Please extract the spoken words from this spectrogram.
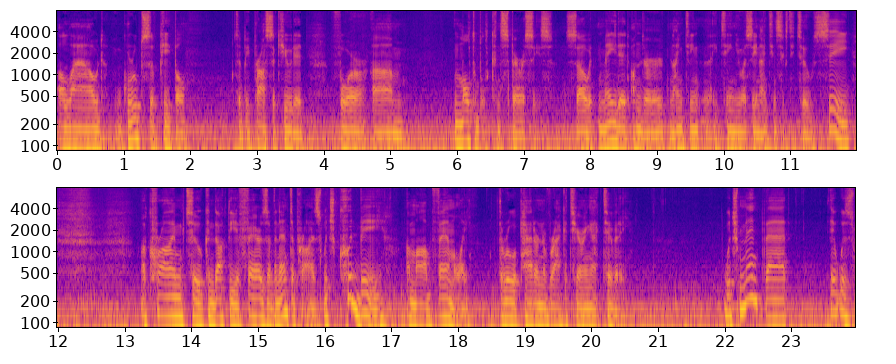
allowed groups of people to be prosecuted for um, multiple conspiracies. So it made it under 1918 U.S.C. 1962C a crime to conduct the affairs of an enterprise, which could be a mob family through a pattern of racketeering activity, which meant that it was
